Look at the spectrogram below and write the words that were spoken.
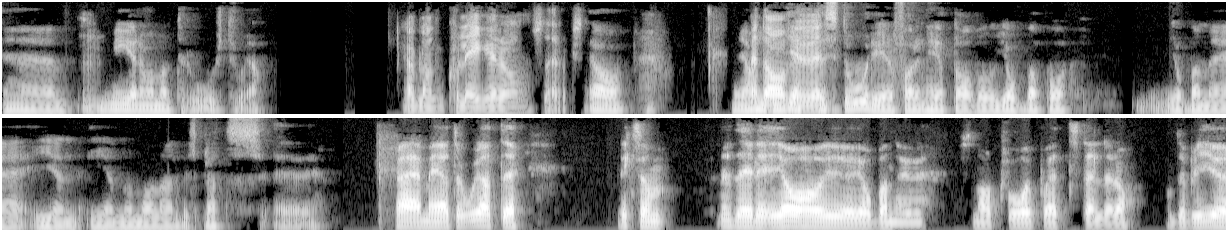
eh, Mm. mer än vad man tror tror jag. Ja, bland kollegor och sådär också. Ja. Men jag har Men inte vi väl- jättestor erfarenhet av att jobba på jobba med i en, i en normal arbetsplats. Eh. Nej, men jag tror ju att det liksom, det är, jag har ju jobbat nu snart två år på ett ställe då och det blir ju,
